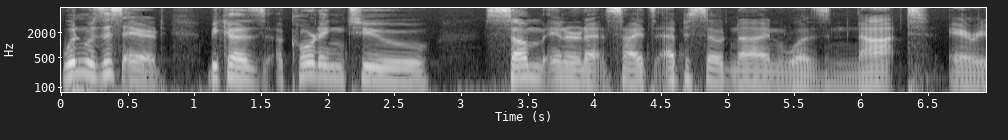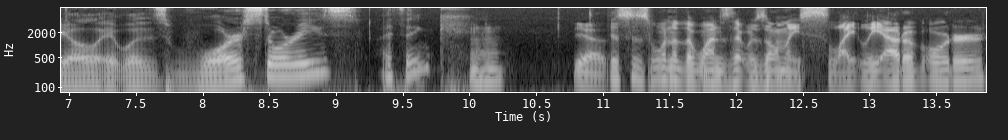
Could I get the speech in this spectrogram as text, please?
when was this aired? Because according to some internet sites, episode nine was not Ariel. It was War Stories, I think. Yeah, This is one of the ones that was only slightly out of order.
